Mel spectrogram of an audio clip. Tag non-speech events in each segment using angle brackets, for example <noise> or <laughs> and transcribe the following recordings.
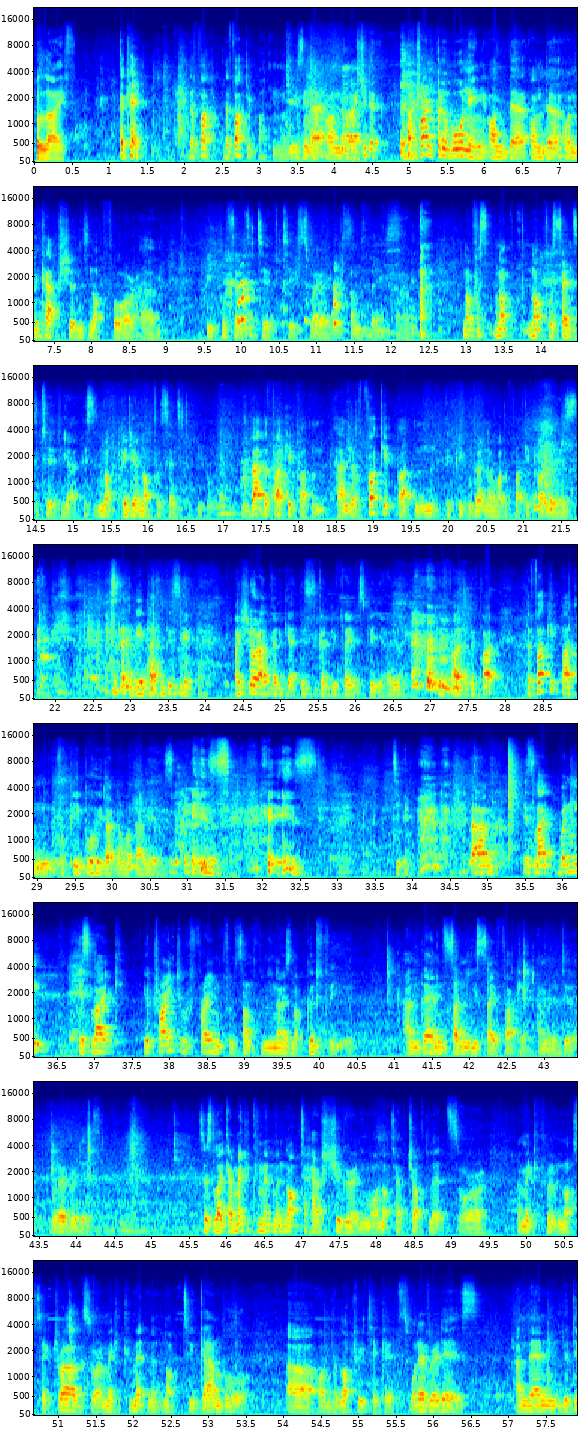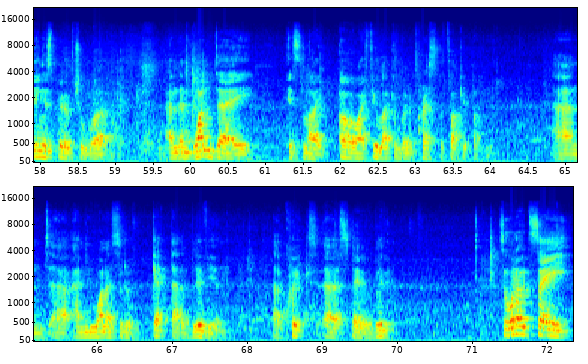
for life. Okay, the fuck the fuck it button. I'm using that on. Uh, I should. I'll try and put a warning on the on the on the captions, not for um, people sensitive to swearing or something. Um, not for not not for sensitive. Yeah, this is not video not for sensitive people. It's about the fuck it button. And the fuck it button. If people don't know what the fuck it button is, <laughs> it's going to be about this. Is, I'm sure I'm going to get this is going to be a famous video. Anyway, the fuck the fuck. The fuck it button for people who don't know what that is is is dear. Um, it's like when you it's like you're trying to refrain from something you know is not good for you, and then suddenly you say fuck it, I'm going to do it, whatever it is. So it's like I make a commitment not to have sugar anymore, not to have chocolates, or I make a commitment not to take drugs, or I make a commitment not to gamble uh, on the lottery tickets, whatever it is and then you're doing a spiritual work, and then one day it's like, oh, I feel like I'm going to press the fuck it button, and uh, and you want to sort of get that oblivion, a quick uh, state of oblivion. So what I would say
